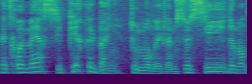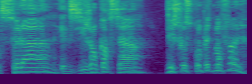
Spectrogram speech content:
Être maire, c'est pire que le bagne. Tout le monde réclame ceci, demande cela, exige encore ça. Des choses complètement folles.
